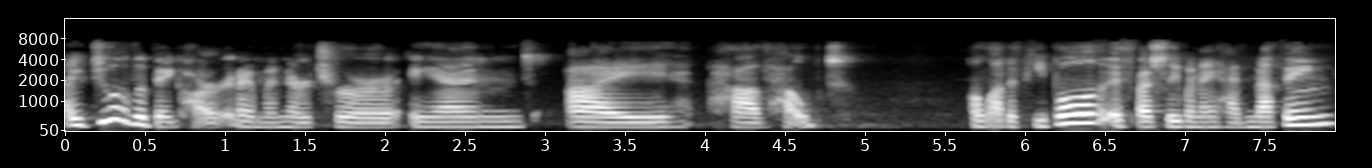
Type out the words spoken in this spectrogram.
I do have a big heart and I'm a nurturer and I have helped a lot of people, especially when I had nothing.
